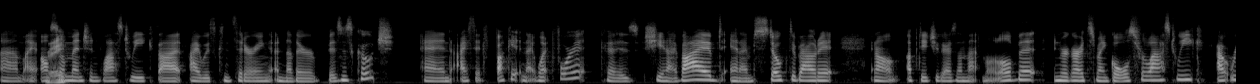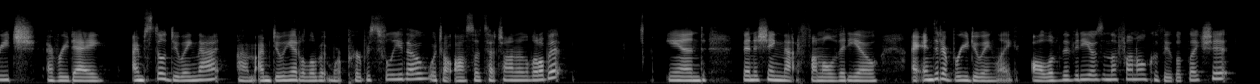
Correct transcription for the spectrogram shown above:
Um, I also Right. mentioned last week that I was considering another business coach, and I said fuck it, and I went for it because she and I vibed, and I'm stoked about it. And I'll update you guys on that in a little bit. In regards to my goals for last week, outreach every day. I'm still doing that. Um, I'm doing it a little bit more purposefully though, which I'll also touch on in a little bit. And finishing that funnel video, I ended up redoing like all of the videos in the funnel because they look like shit.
